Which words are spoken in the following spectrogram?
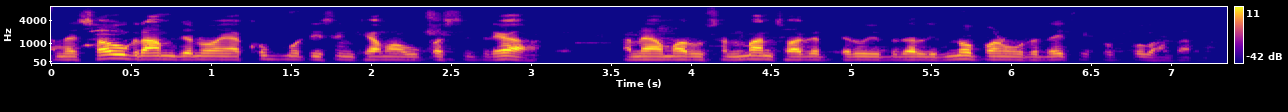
અને સૌ ગ્રામજનો અહીંયા ખૂબ મોટી સંખ્યામાં ઉપસ્થિત રહ્યા અને અમારું સન્માન સ્વાગત કર્યું. એ બદલ એમનો પણ હું હૃદયથી ખૂબ ખૂબ આભાર માનું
